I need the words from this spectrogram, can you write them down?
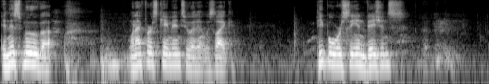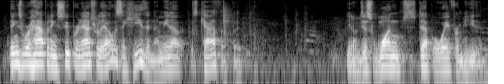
in this move, uh, when I first came into it, it was like people were seeing visions. Things were happening supernaturally. I was a heathen. I mean, I was Catholic, but, you know, just one step away from heathen.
